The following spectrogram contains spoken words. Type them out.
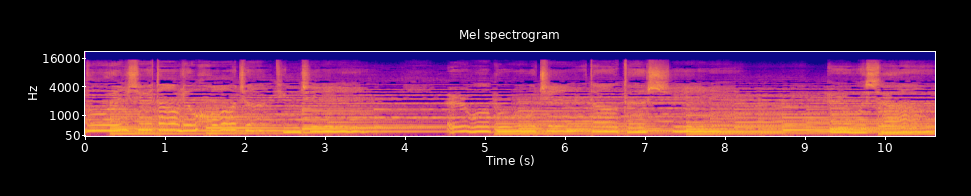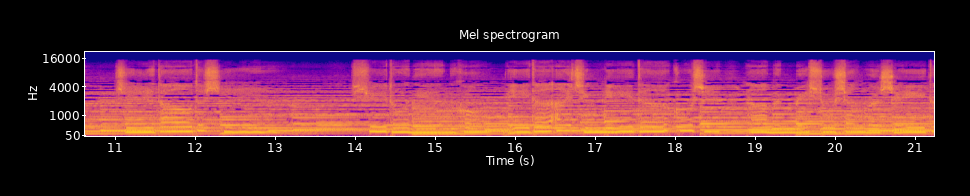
不允许倒流或者停止，而我不知道的是，而我想知道的是，许多年后你的爱情，你的故事，他们没书上了谁的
